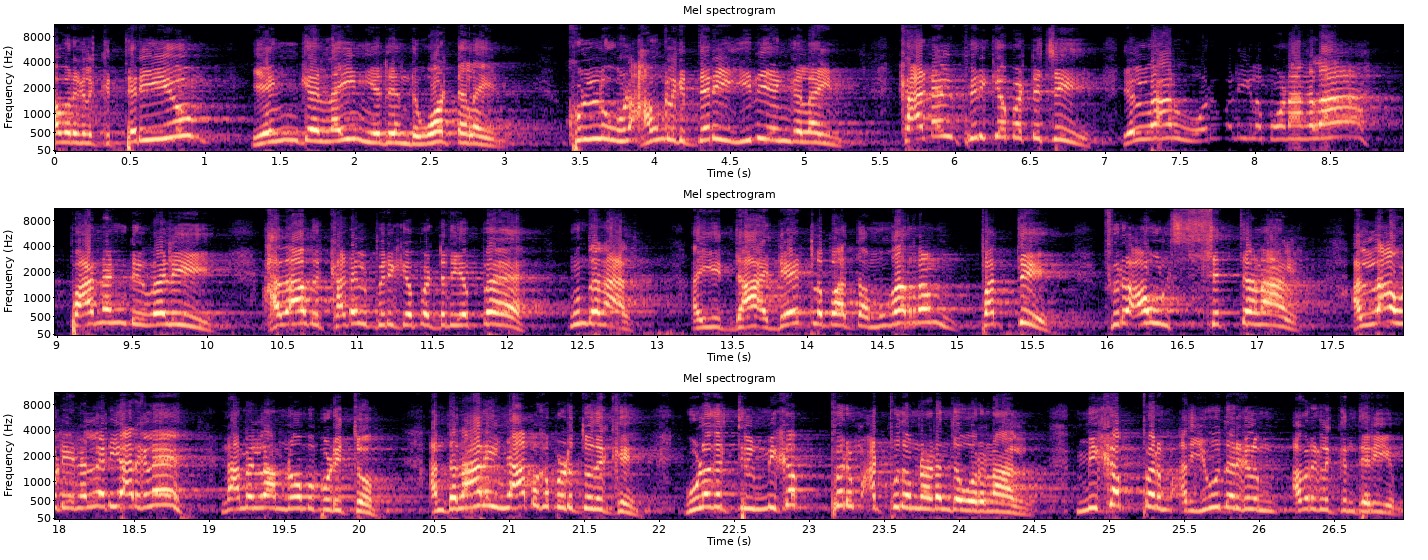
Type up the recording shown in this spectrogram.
அவர்களுக்கு தெரியும் எங்க லைன் எது இந்த ஓட்ட லைன் குள்ளு அவங்களுக்கு தெரியும் இது எங்க லைன் கடல் பிரிக்கப்பட்டுச்சு. எல்லாரும் ஒரு வழியில போனாங்களா? பன்னெண்டு வழி. அதாவது கடல் பிரிக்கப்பட்டது எப்ப? முந்த நாள். டா- டேட்ல பார்த்தா முகர்ரம் பத்து. ஃபிரௌன் செத்த நாள். அல்லாவுடைய நல்லடியார்களே நாம் எல்லாம் நோம்பு பிடித்தோம். அந்த நாளை ஞாபகப்படுத்துவதற்கு உலகத்தில் மிக பெரும் அற்புதம் நடந்த ஒரு நாள். மிக பெரும் அது யூதர்களும் அவர்களுக்கும் தெரியும்.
